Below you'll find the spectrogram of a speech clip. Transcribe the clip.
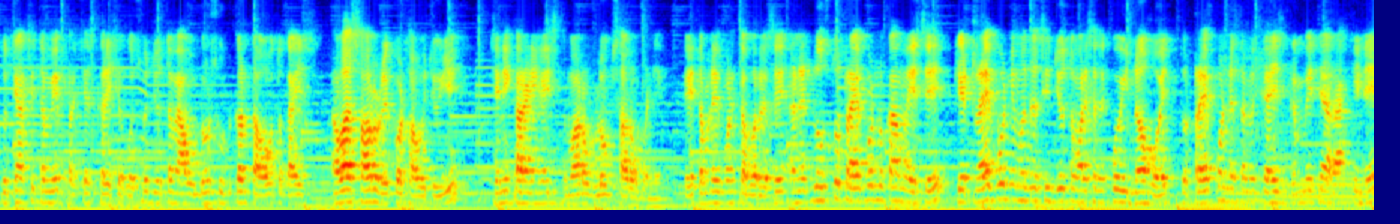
તો ત્યાંથી તમે પરચેસ કરી શકો છો. જો તમે આઉટડોર શૂટ કરતા હો તો ગાઈસ અવાજ સારો રેકોર્ડ થવો જોઈએ, જેની કારણે ગાઈસ તમારો બ્લોગ સારો બને. એ તમને પણ ખબર હશે. અને દોસ્તો ટ્રાયપોડનું કામ એ છે કે ટ્રાયપોડની મદદથી જો તમારી સાથે કોઈ ન હોય, તો ટ્રાયપોડને તમે ગાઈસ ગમે ત્યાં રાખીને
